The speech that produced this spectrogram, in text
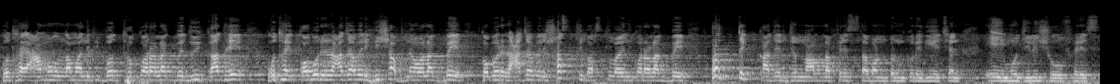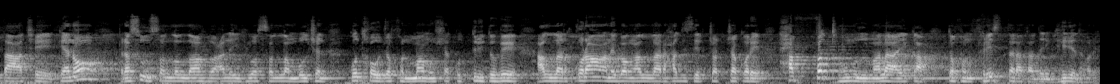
কোথায় আমল নামা লিপিবদ্ধ করা লাগবে দুই কাঁধে? কোথায় কবরের আজাবের হিসাব নেওয়া লাগবে? কবরের আজাবের শাস্তি বাস্তবায়ন করা লাগবে? প্রত্যেক কাজের জন্য আল্লাহ ফেরিস্তা বন্টন করে দিয়েছেন। এই মজলিসও ফেরিস্তা আছে। কেন? রাসুল সাল্লাহ আলহি ওয়াসাল্লাম বলছেন, কোথাও যখন মানুষ একত্রিত হয়ে আল্লাহর কোরআন এবং আল্লাহর হাদিসের চর্চা করে হাফাত হুমুল মালায়িকা, তখন ফেরিস্তারা তাদের ঘিরে ধরে।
